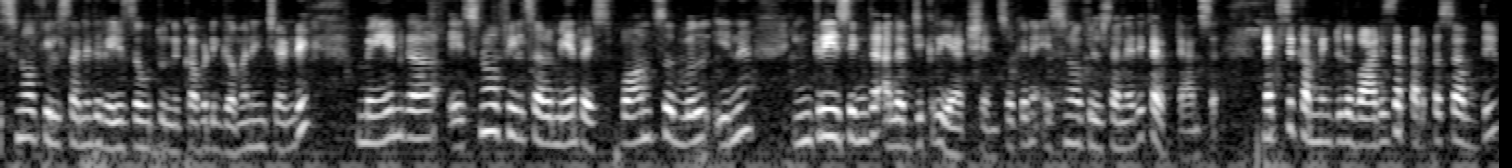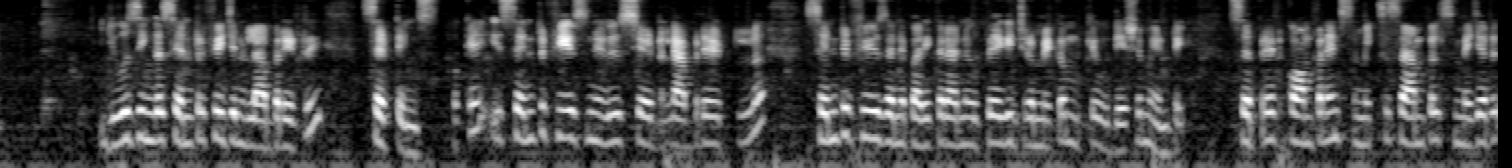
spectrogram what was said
ఎస్నోఫిల్స్ అనేది రేజ్ అవుతుంది. కాబట్టి గమనించండి మెయిన్గా eosinophils are main responsible in increasing the allergic reactions ఓకేనా ఎస్నోఫిల్స్ అనేది correct answer next coming to the what is the purpose of the using centrifuge in laboratory settings okay ఈ సెంట్రిఫ్యూజ్ని యూజ్ చేయడం ల్యాబొరేటరీలో సెంట్రిఫ్యూజ్ అనే పరికరాన్ని ఉపయోగించడం యొక్క ముఖ్య ఉద్దేశం ఏంటి? Separate components mix samples measure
